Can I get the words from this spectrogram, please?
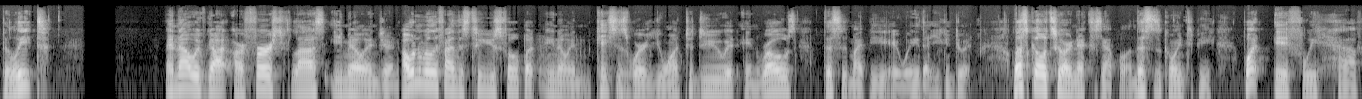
delete. And now we've got our first, last email engine. I wouldn't really find this too useful, but you know, in cases where you want to do it in rows, this might be a way that you can do it. Let's go to our next example, and this is going to be, what if we have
